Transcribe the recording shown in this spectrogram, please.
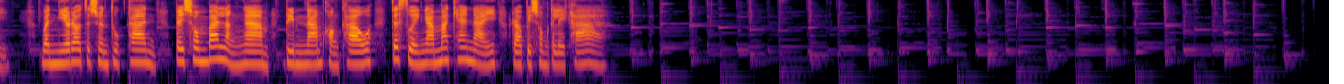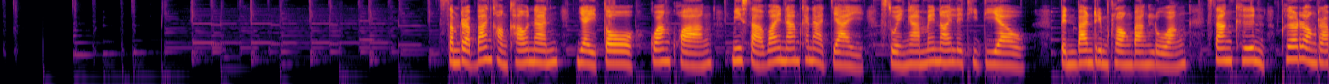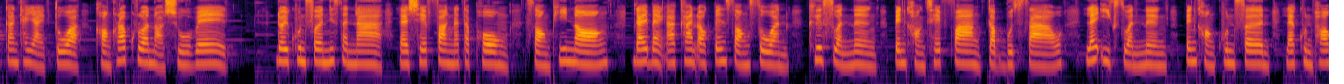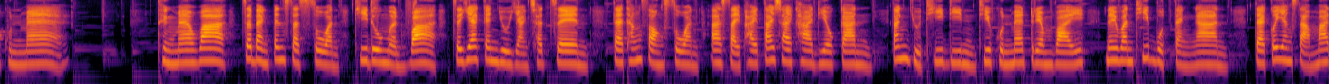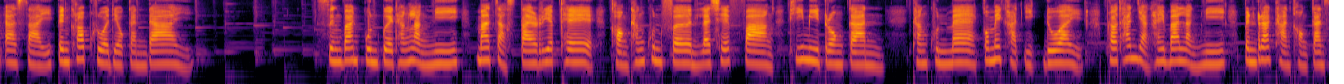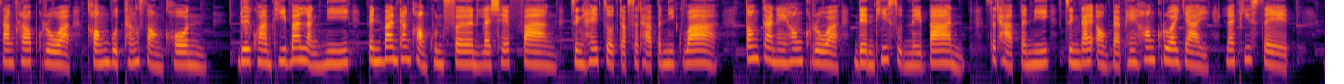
วันนี้เราจะชวนทุกท่านไปชมบ้านหลังงาม ริมน้ำของเขา จะสวยงามมากแค่ไหน เราไปชมกันเลยค่ะ สำหรับบ้านของเขานั้น ใหญ่โต กว้างขวาง มีสระว่ายน้ำขนาดใหญ่ สวยงามไม่น้อยเลยทีเดียว เป็นบ้านริมคลองบางหลวง สร้างขึ้นเพื่อรองรับการขยายตัวของครอบครัวหนอชูเวศโดยคุณเฟิร์นนิสนาและเชฟฟังนัตพงศ์สองพี่น้อง ได้แบ่งอาคารออกเป็นสองส่วน คือส่วนหนึ่งเป็นของเชฟฟางกับบุตรสาว และอีกส่วนหนึ่งเป็นของคุณเฟิร์นและคุณพ่อคุณแม่ ถึงแม้ว่าจะแบ่งเป็นสัดส่วนที่ดูเหมือนว่าจะแยกกันอยู่อย่างชัดเจน แต่ทั้งสองส่วนอาศัยภายใต้ชายคาเดียวกัน ตั้งอยู่ที่ดินที่คุณแม่เตรียมไว้ ในวันที่บุตรแต่งงาน แต่ก็ยังสามารถอาศัยเป็นครอบครัวเดียวกันได้ ซึ่งบ้านปูนเปื่อยทั้งหลังนี้มาจากสไตล์เรียบเท่ของทั้งคุณเฟิร์นและเชฟฟางที่มีตรงกัน ทั้งคุณแม่ก็ไม่ขาดอีกด้วย เพราะท่านอยากให้บ้านหลังนี้เป็นรากฐานของการสร้างครอบครัวของบุตรทั้งสองคนด้วยความที่บ้านหลังนี้เป็นบ้านทั้งของคุณเฟิร์นและเชฟฟาง จึงให้โจทย์กับสถาปนิกว่า ต้องการให้ห้องครัวเด่นที่สุดในบ้าน สถาปนิกจึงได้ออกแบบให้ห้องครัวใหญ่และพิเศษ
